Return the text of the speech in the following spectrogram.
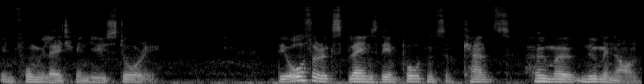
in formulating a new story. The author explains the importance of Kant's homo noumenon,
